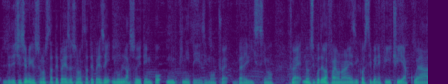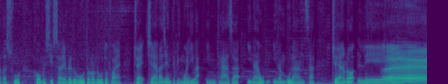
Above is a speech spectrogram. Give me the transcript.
le decisioni che sono state prese sono state prese in un lasso di tempo infinitesimo, cioè brevissimo. Cioè non si poteva fare un'analisi costi-benefici accurata su come si sarebbe dovuto o non dovuto fare. Cioè c'era la gente che moriva in casa, in, au- in ambulanza, c'erano le... Eh,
